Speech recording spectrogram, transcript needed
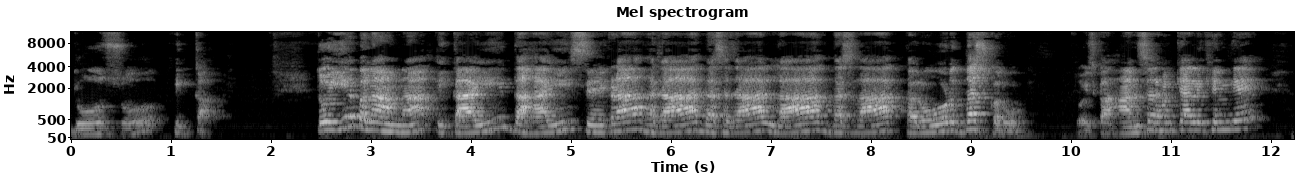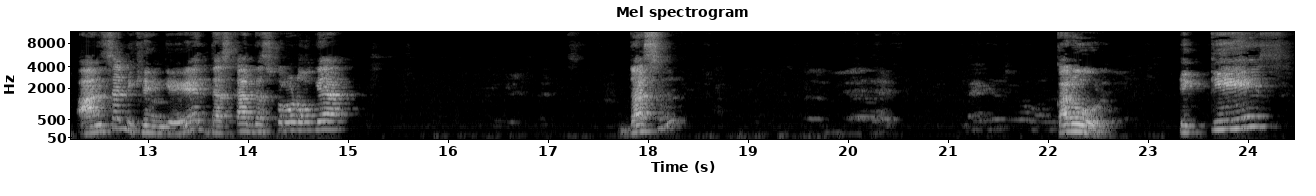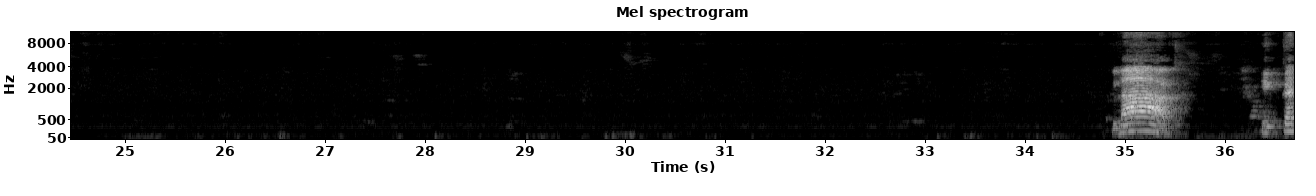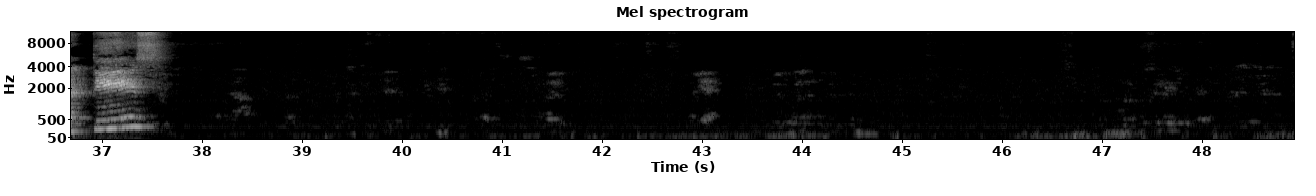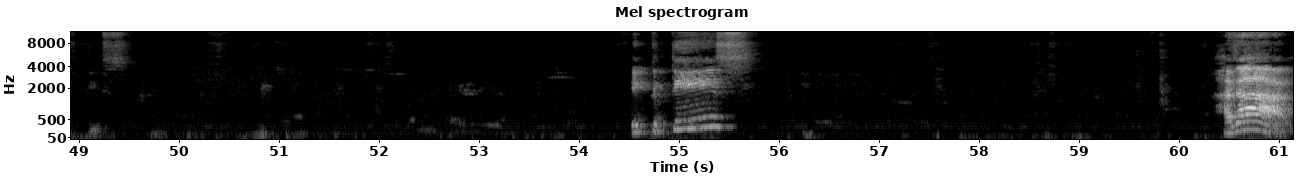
दो सौ इक्का। तो ये बना हमना इकाई, दहाई, सैकड़ा, हज़ार, दस हज़ार, लाख, दस लाख, करोड़, दस करोड़। तो इसका आंसर हम क्या लिखेंगे? आंसर लिखेंगे, दस का दस करोड़ हो गया। दस करोड़। इक्कीस लाख इकतीस इकतीस हज़ार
